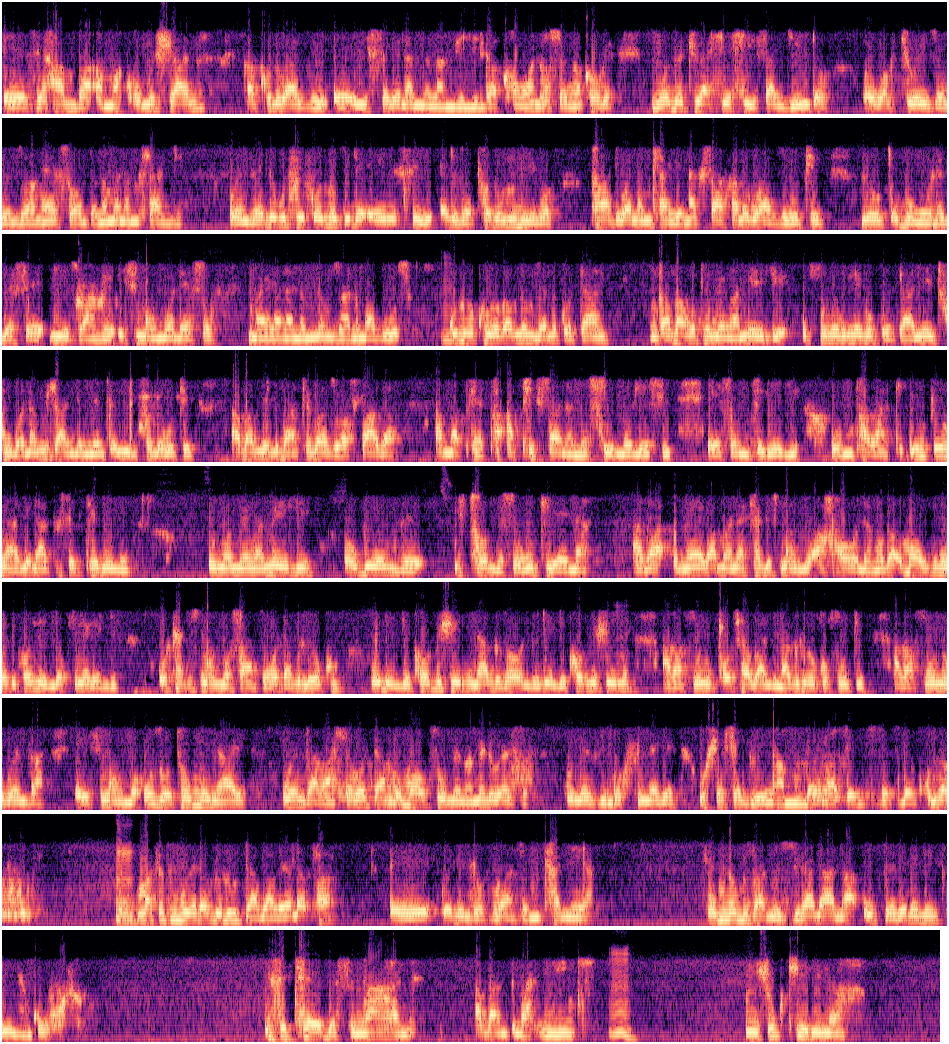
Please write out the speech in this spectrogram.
eh zihamba ama commission kakhulukazi eh, isekela mengameli kakholo sengakho ke njengoba ethi uyahlehlisa nje into okwakuthiwa izokwenziwa ngesonto noma namhlanje wenzela ukuthi ikomiti le-ANC elizothola umbiko phakathi kwanamhlanje nakusasa lekwazi ukuthi lucubungule bese lizwa-ke isinqumo leso mayelana nomnumzana umabuso. Kulokhu kwamnumzana ugodani ngicabanga ukuthi umengameli ufuna ukunika ugodani ithuba. Namhlanje ngineciniso lokuthi abameli bakhe bazowafaka amaphepha aphikisana nesimo lesi eh, somvikeli womphakathi. Inkinga ke lapho sekuthenini unomengameli obuyenze isithombe sokuthi yena aka ngeke amana athathe isinqumo ahole ngoba uma umholi khona into okufuneke nje uthathe isinqumo sakhe kodwa kulokhu ulinde iCommission nakuzondo ulinde iCommission akafuni ukuxosha abantu nakulokhu futhi akafuni ukwenza eh, isinqumo. Uzothi omunye hayi wenza kahle kodwa uma usume ngameli wezwe kunezinto okufuneke usheshe ngiyingqamulo engazenzi zibe nkulu kakhulu. Mase sibuyela kulolu daba ke lapha eh kwelendlovukazi umthaniya umnomzana uzikalala ubhekene nenkinga enkulu. Isithebe sincane abantu baningi. Ngisho ukuthini na?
